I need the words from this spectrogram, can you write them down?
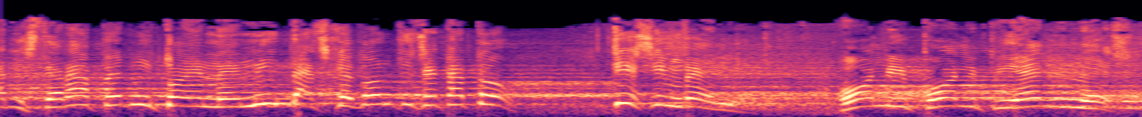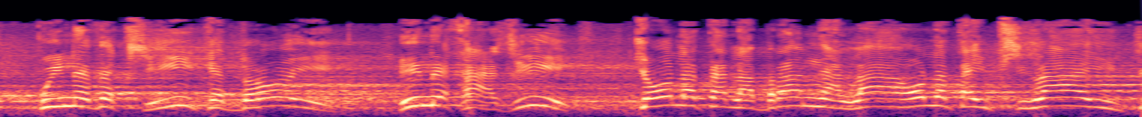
αριστερά παίρνει το 90 σχεδόν της 100. Τι συμβαίνει; Όλοι οι υπόλοιποι Έλληνες που είναι δεξιοί και ντρόοι, είναι χαζοί και όλα τα λαμπρά μυαλά, όλα τα υψηλά IQ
